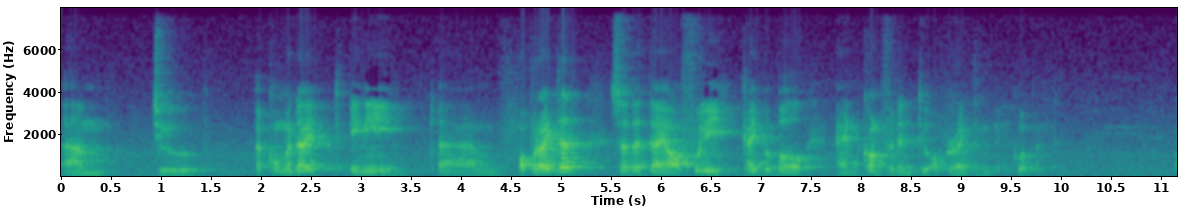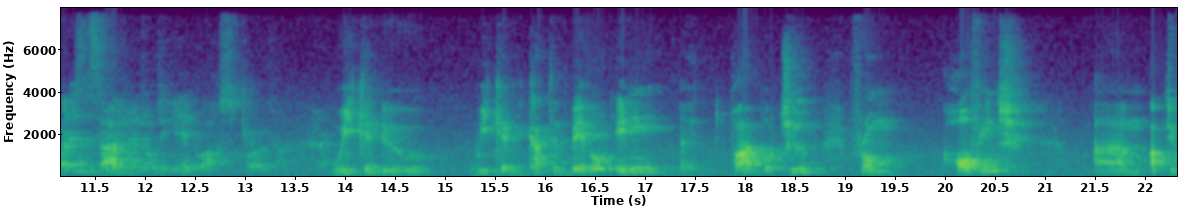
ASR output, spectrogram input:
um, to accommodate any um, operator so that they are fully capable and confident to operate the equipment. What is the size range of the Wachs product? We can do, we can cut and bevel any uh, pipe or tube from half inch um, up to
